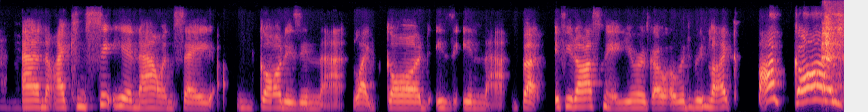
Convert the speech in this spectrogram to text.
mm-hmm. and i can sit here now and say god is in that like god is in that but if you'd asked me a year ago i would have been like fuck god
